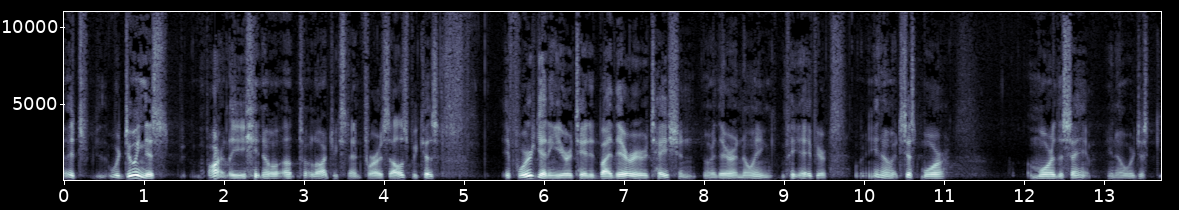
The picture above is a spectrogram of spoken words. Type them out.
it's, we're doing this partly, you know, uh, to a large extent for ourselves because if we're getting irritated by their irritation or their annoying behavior, you know, it's just more, more the same. You know, we're just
